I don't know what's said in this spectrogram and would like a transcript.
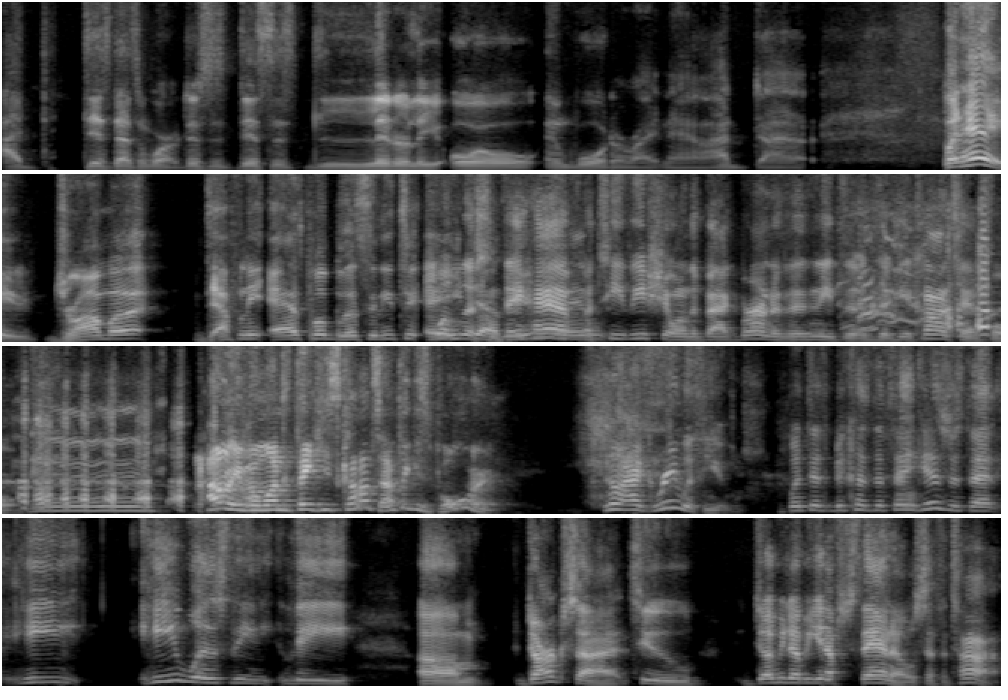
I this doesn't work. This is this is literally oil and water right now. I. I but hey, drama definitely adds publicity to Well, AEW. listen, they have a TV show on the back burner that they need to, to get content for. Mm, I don't even want to think he's content. I think he's boring. No, I agree with you, but the, because the thing is, is that he he was the the um dark side to WWF's Thanos at the time,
